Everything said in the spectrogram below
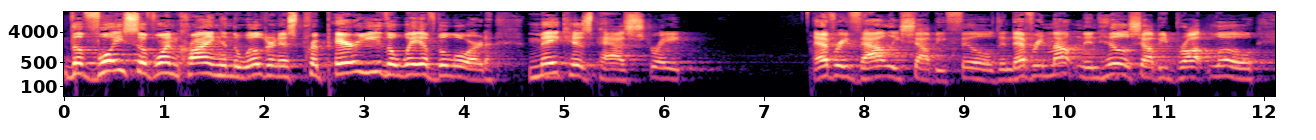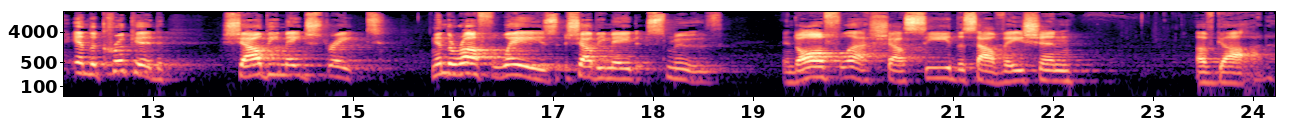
The voice of one crying in the wilderness, Prepare ye the way of the Lord make his paths straight. Every valley shall be filled, and every mountain and hill shall be brought low, and the crooked shall be made straight, and the rough ways shall be made smooth, and all flesh shall see the salvation of God.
